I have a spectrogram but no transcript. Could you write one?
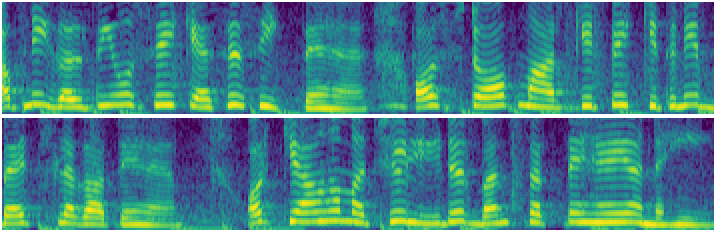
अपनी गलतियों से कैसे सीखते हैं? और स्टॉक मार्केट पे कितने बेट्स लगाते हैं? और क्या हम अच्छे लीडर बन सकते हैं या नहीं?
